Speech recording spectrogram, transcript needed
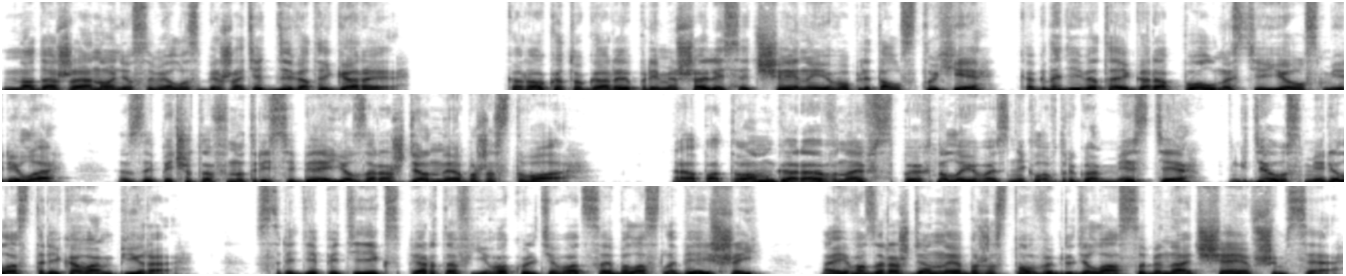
но даже оно не сумело сбежать от девятой горы. К рокоту горы примешались отчаянные вопли толстухи, когда девятая гора полностью её усмирила, запечатав внутри себя её зарождённое божество. А потом гора вновь вспыхнула и возникла в другом месте, где усмирила старика-вампира. Среди пяти экспертов его культивация была слабейшей, а его зарождённое божество выглядело особенно отчаявшимся.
